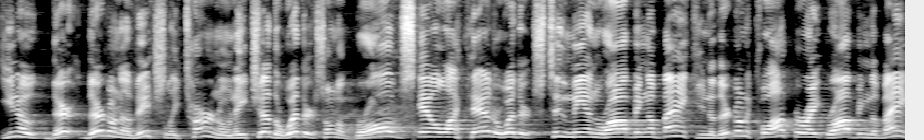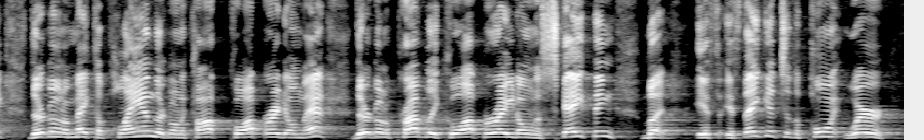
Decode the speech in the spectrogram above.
you know, they're, they're going to eventually turn on each other, whether it's on a broad scale like that or whether it's two men robbing a bank. You know, they're going to cooperate robbing the bank. They're going to make a plan. They're going to co- cooperate on that. They're going to probably cooperate on escaping. But if, if they get to the point where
